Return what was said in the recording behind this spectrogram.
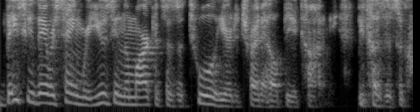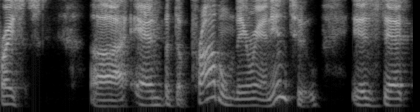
basically they were saying we're using the markets as a tool here to try to help the economy because it's a crisis. Uh, and but the problem they ran into is that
